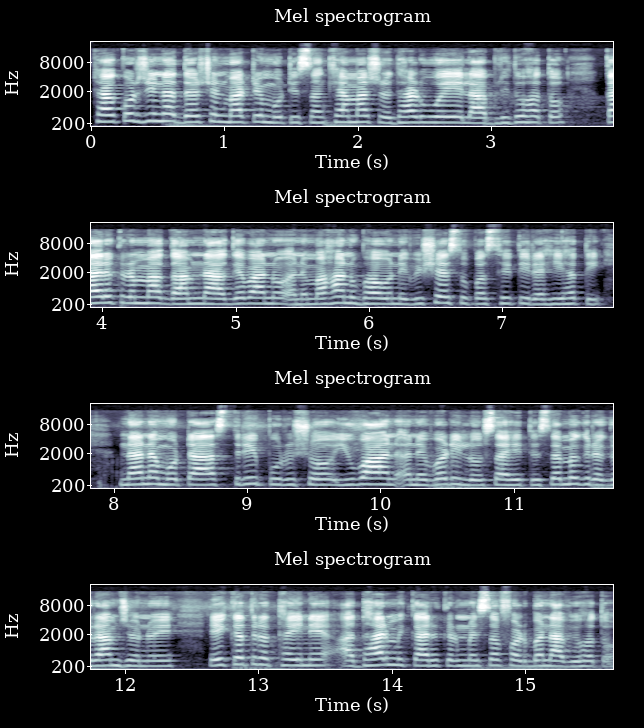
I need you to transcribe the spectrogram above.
ઠાકોરજીના દર્શન માટે મોટી સંખ્યામાં શ્રદ્ધાળુઓએ લાભ લીધો હતો. કાર્યક્રમમાં ગામના આગેવાનો અને મહાનુભાવોની વિશેષ ઉપસ્થિતિ રહી હતી. નાના મોટા સ્ત્રી પુરુષો, યુવાન અને વડીલો સહિત સમગ્ર ગ્રામજનોએ એકત્ર થઈને આ ધાર્મિક કાર્યક્રમને સફળ બનાવ્યો હતો.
